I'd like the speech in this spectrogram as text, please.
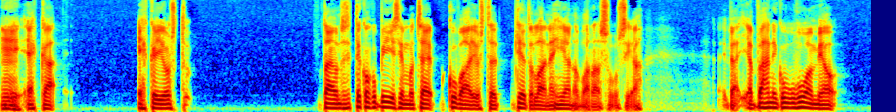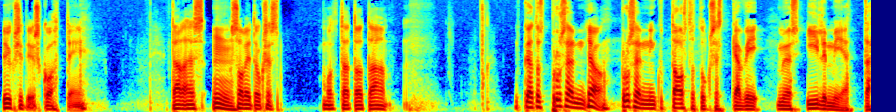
mm. niin ehkä, ehkä just, tai on se sitten koko biisi, mutta se kuvaa just se tietynlainen hienovaraisuus ja, ja vähän niin kuin huomio yksityiskohtiin tällaisessa Mm. sovituksessa, mutta tota, Kyllä tuosta Brusen, joo, Brusen niin kuin taustatuksesta kävi myös ilmi, että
